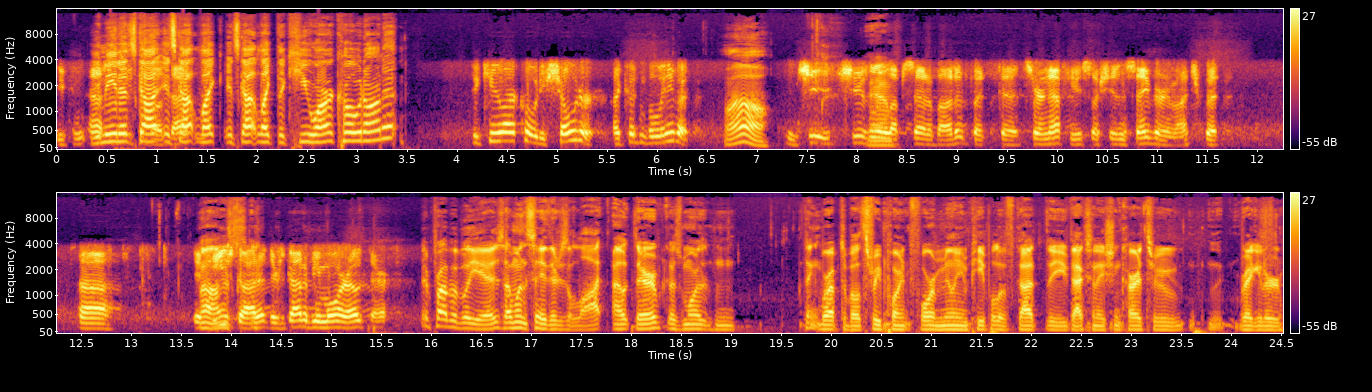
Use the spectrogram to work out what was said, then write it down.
you can. You mean it's got it's that. got like it's got like the QR code on it? The QR code. He showed her. I couldn't believe it. Wow. And she she was a Yeah. little upset about it, but uh, it's her nephew, so she didn't say very much. But uh, if Well, he's it's- got it, there's got to be more out there. There probably is. I wouldn't say there's a lot out there because more than I think we're up to about 3.4 million people have got the vaccination card through regular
